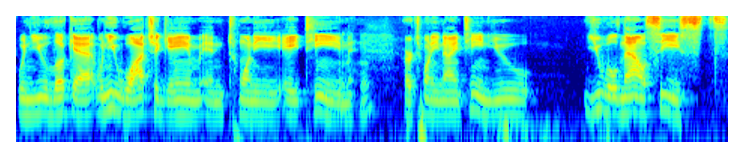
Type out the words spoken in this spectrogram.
when you look at when you watch a game in 2018 Mm-hmm. or 2019, you you will now see st-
